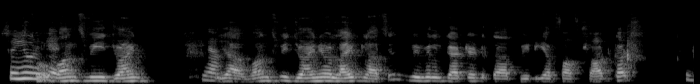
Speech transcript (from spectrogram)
so you'll So get once we join, yeah yeah, once we join your live classes, we will get it the PDF of shortcuts, right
